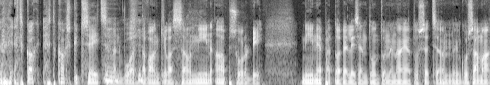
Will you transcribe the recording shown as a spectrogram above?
että 27 mm. vuotta vankilassa on niin absurdi niin epätodellisen tuntunen ajatus, että se on niin kuin sama,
